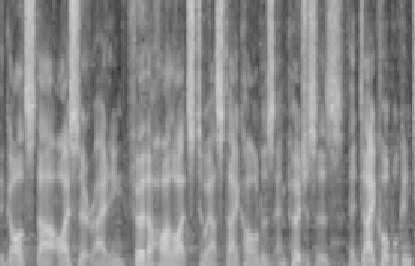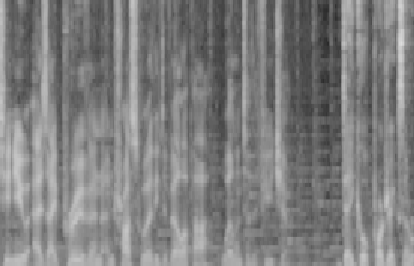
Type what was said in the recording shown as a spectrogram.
The Gold Star iCIRT rating further highlights to our stakeholders and purchasers that Deicorp will continue as a proven and trustworthy developer well into the future. Deicorp projects are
